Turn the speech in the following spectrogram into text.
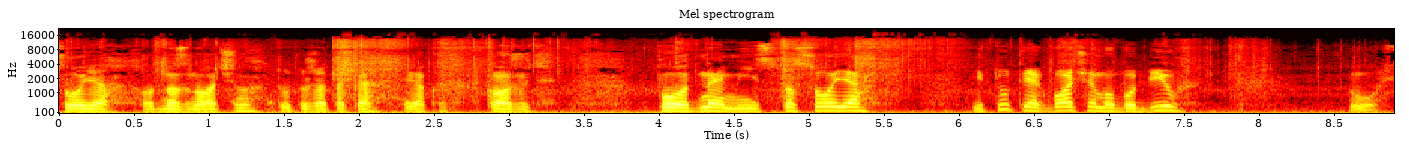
Соя однозначно. Тут уже таке, як кажуть, по одне місто соя. І тут, як бачимо, бобів. Ось.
